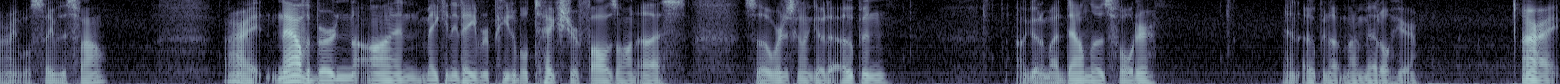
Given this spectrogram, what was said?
Alright, we'll save this file. Alright, now the burden on making it a repeatable texture falls on us. So we're just going to go to Open. I'll go to my Downloads folder and open up my metal here. Alright,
